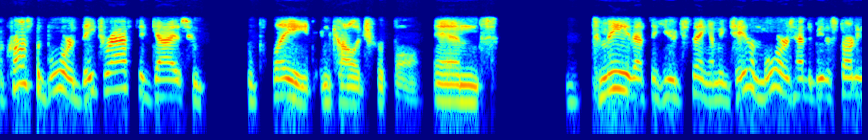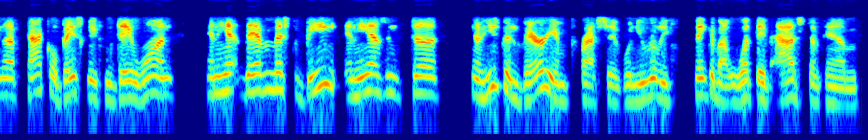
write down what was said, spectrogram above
across the board, they drafted guys who who played in college football, and to me, that's a huge thing. I mean, Jaylon Moore's had to be the starting left tackle basically from day one, and he ha- they haven't missed a beat, and he hasn't. Uh, you know, he's been very impressive when you really think about what they've asked of him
